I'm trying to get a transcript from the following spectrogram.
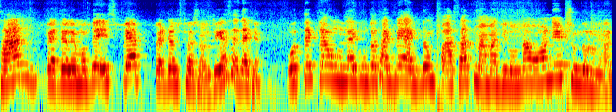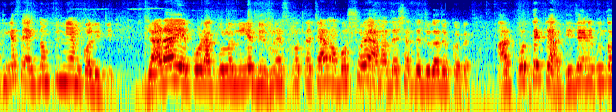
সান প্যাটেলের মধ্যে স্পেয়ার প্যাটেল ফ্যাশন ঠিক আছে? দেখেন, প্রত্যেকটা উন্নায় কিন্তু থাকবে একদম পাঁচাত নামাজি উন্না, অনেক সুন্দর উন্না, ঠিক আছে? একদম প্রিমিয়াম কোয়ালিটি যারা এই প্রোডাক্টগুলো নিয়ে বিজনেস করতে চান, অবশ্যই আমাদের সাথে যোগাযোগ করবে আর প্রত্যেকটা ডিজাইনে কিন্তু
